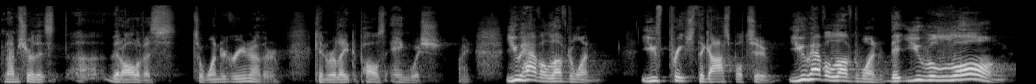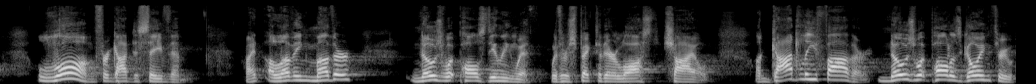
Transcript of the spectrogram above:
And I'm sure that, uh, that all of us, to one degree or another, can relate to Paul's anguish, right? You have a loved one you've preached the gospel to. You have a loved one that you long long for God to save them, right? A loving mother knows what Paul's dealing with with respect to their lost child. A godly father knows what Paul is going through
